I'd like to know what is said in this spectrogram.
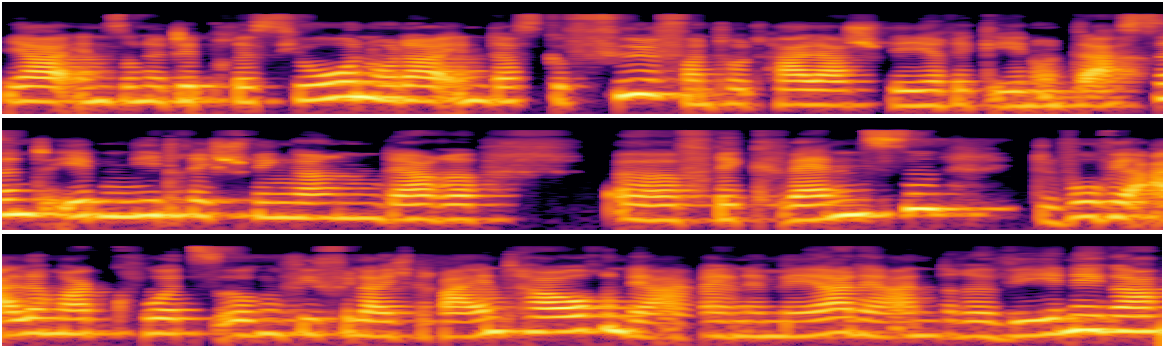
ja in so eine Depression oder in das Gefühl von totaler Schwere gehen. Und das sind eben niedrig schwingendere äh, Frequenzen, wo wir alle mal kurz irgendwie vielleicht reintauchen, der eine mehr, der andere weniger.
